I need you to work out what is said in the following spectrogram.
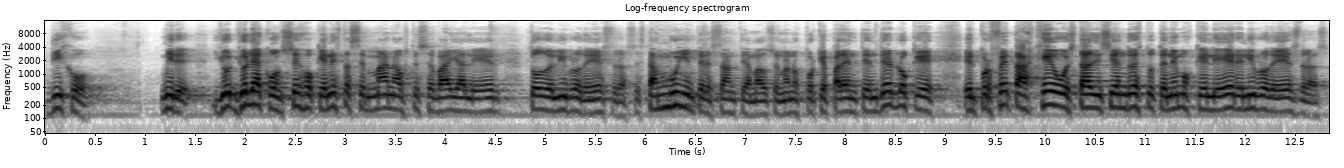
dijo, mire, yo, yo le aconsejo que en esta semana usted se vaya a leer todo el libro de Esdras. Está muy interesante, amados hermanos, porque para entender lo que el profeta Ageo está diciendo esto, tenemos que leer el libro de Esdras.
